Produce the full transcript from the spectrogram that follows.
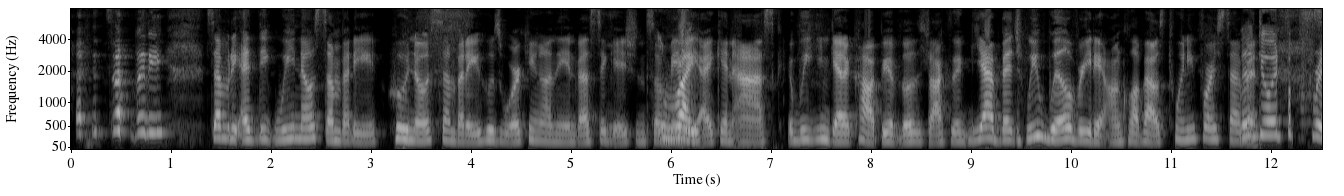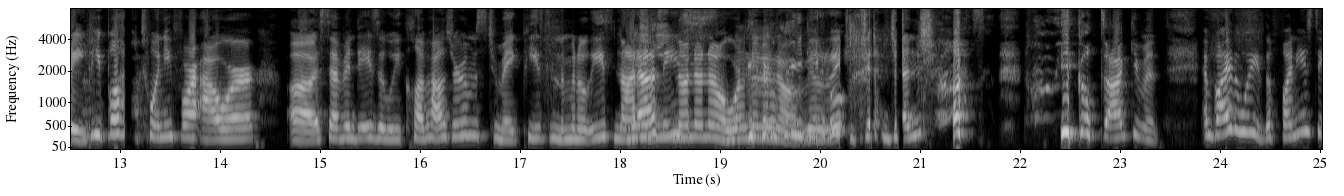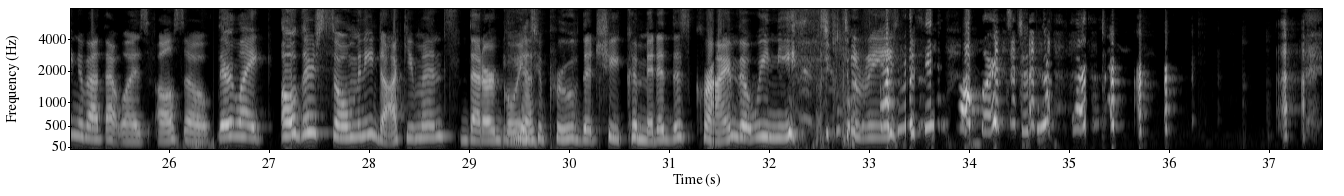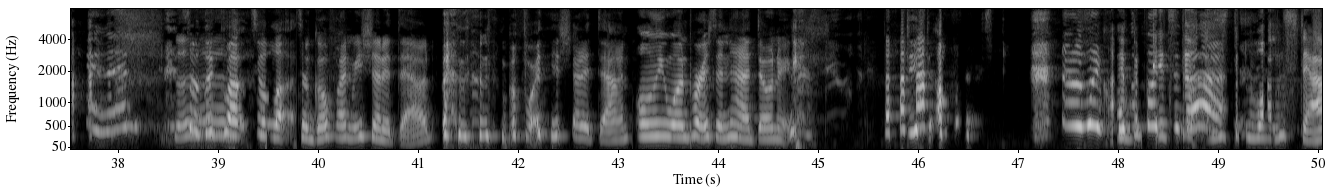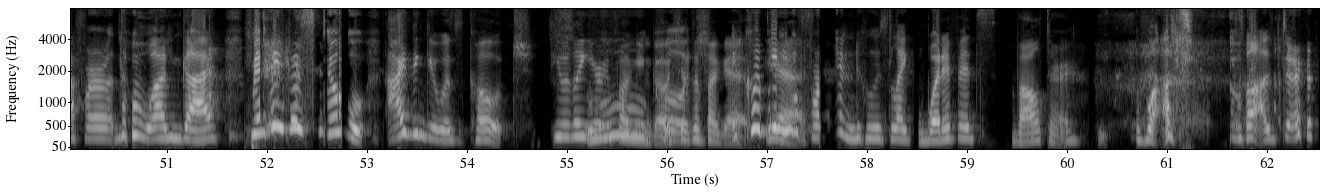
somebody somebody i think we know somebody who knows somebody who's working on the investigation so maybe Right. i can ask if we can get a copy of those documents yeah bitch we will read it on clubhouse 24 We'll 7 do it for free. people have 24 hour uh seven days a week clubhouse rooms to make peace in the middle east not Middle us no no no No, we're no, no, gonna no. read We'll read- Jen, Jen Shah's legal documents and by the way the funniest thing about that was also they're like oh there's so many documents that are going Yeah. to prove that she committed this crime that we need to, read. $25 million to defend her. and then so the uh. club, so so GoFundMe shut it down. Before they shut it down, only one person had donated fifty dollars. I was like, I "What the bet fuck it's is the, that?" it's the one staffer, the one guy. Maybe it was two. I think it was Coach. He was like, "You're a fucking Ooh, goat. Shut the coach. fuck up." It could be Yeah. your friend who's like What if it's Walter? Walter. Walter.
